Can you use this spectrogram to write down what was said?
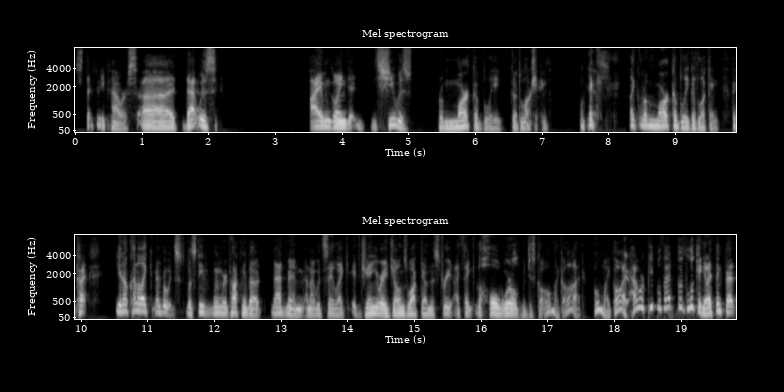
Stefanie Powers. Uh, that was. I'm going to. She was remarkably good looking. Like, Yes. like remarkably good looking. The kind, you know, kind of like remember what, what Steve when we were talking about Mad Men, and I would say like if January Jones walked down the street, I think the whole world would just go, "Oh my god, oh my god, how are people that good looking?" And I think that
